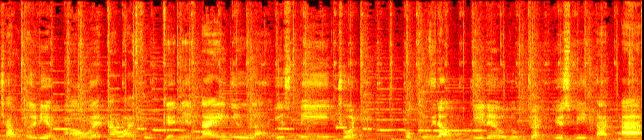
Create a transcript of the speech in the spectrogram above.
trong thời điểm mà hầu hết các loại phụ kiện hiện nay như là USB chuột ổ cứng di động thì đều dùng chuẩn USB Type-A.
